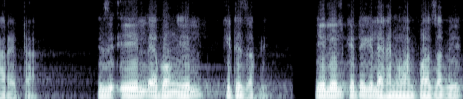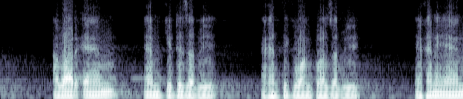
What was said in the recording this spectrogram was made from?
আর এটা। এই যে এল এবং এল কেটে যাবে। এল এল কেটে গেলে এখানে ওয়ান পাওয়া যাবে। আবার এম এম কেটে যাবে। এখান থেকে ওয়ান পাওয়া যাবে। এখানে এন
